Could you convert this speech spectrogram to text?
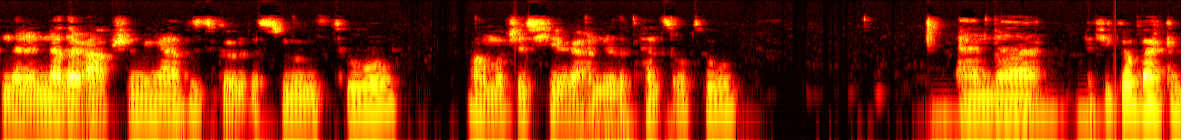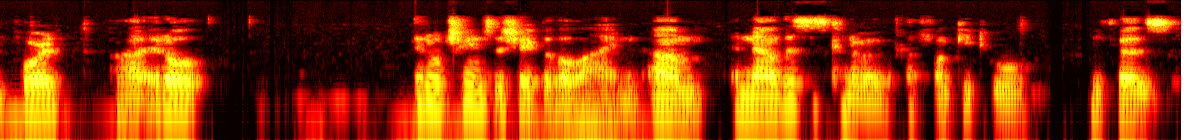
and then another option we have is to go to the smooth tool, um, which is here under the pencil tool. And uh, if you go back and forth, uh, it'll it'll change the shape of the line. Um, and now this is kind of a, a, funky tool because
